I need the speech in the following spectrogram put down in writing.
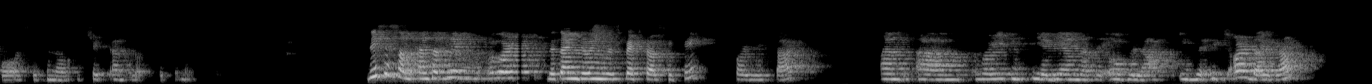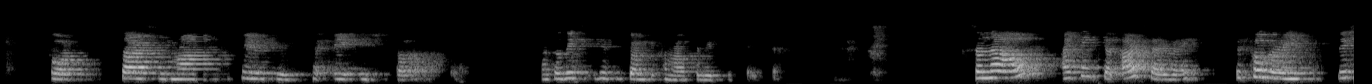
for strict envelope supernova. This is some tentative work that I'm doing with spectral fitting for this stars, and um, where you can see again that they overlap in the HR diagram for stars with mass two to eight. And so this, this is going to come out a little bit later. So now I think that our survey is covering this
